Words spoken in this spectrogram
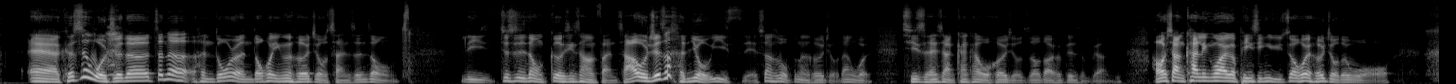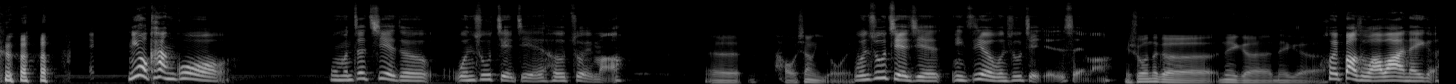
哎、欸，可是我觉得真的很多人都会因为喝酒产生这种理，就是那种个性上的反差。我觉得这很有意思哎。虽然说我不能喝酒，但我其实很想看看我喝酒之后到底会变成什么样子。好想看另外一个平行宇宙会喝酒的我。你有看过我们这届的文书姐姐喝醉吗？呃，好像有哎。文书姐姐，你记得文书姐姐是谁吗？你说那个、那个、那个会抱着娃娃的那个？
